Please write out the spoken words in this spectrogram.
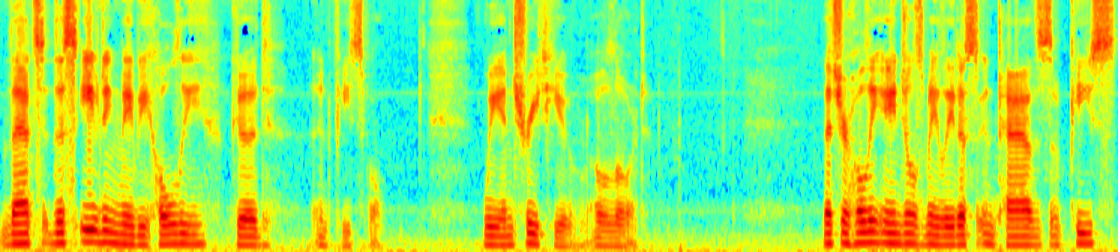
That this evening may be holy, good, and peaceful. We entreat you, O Lord that your holy angels may lead us in paths of peace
